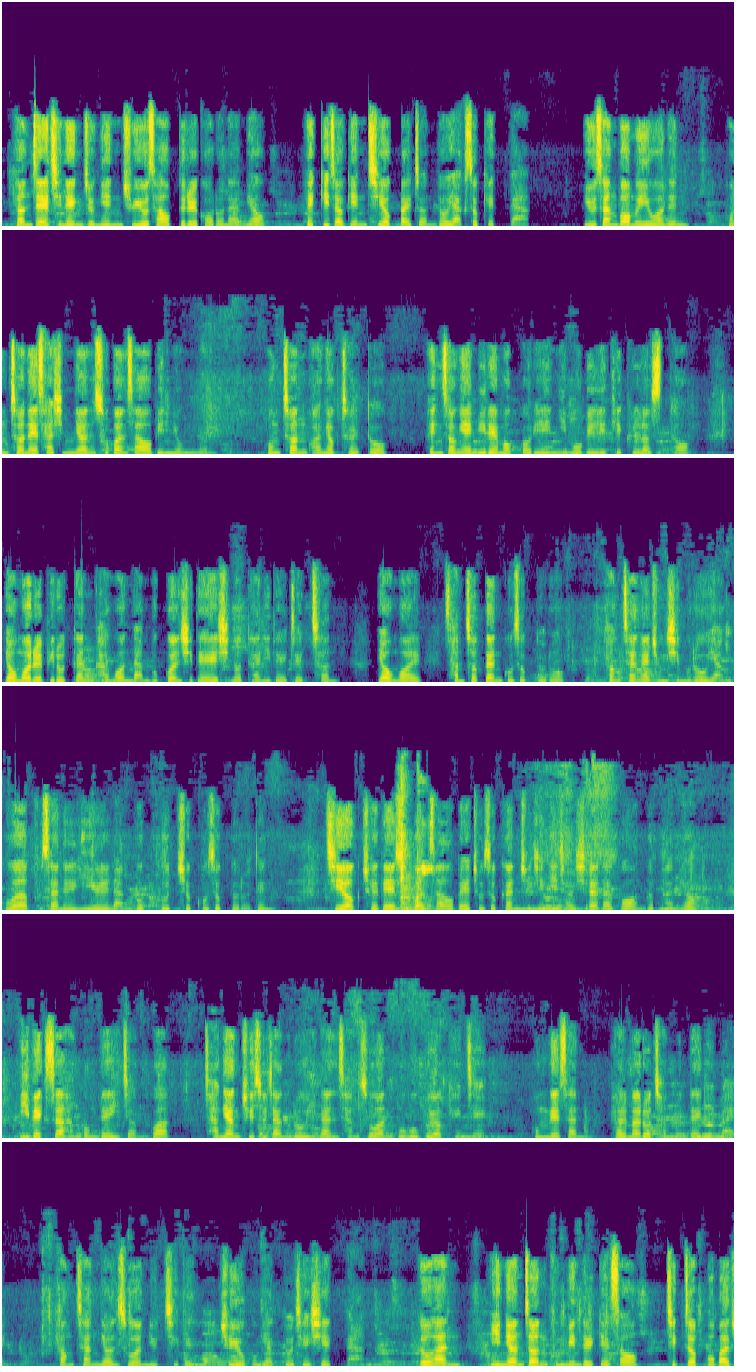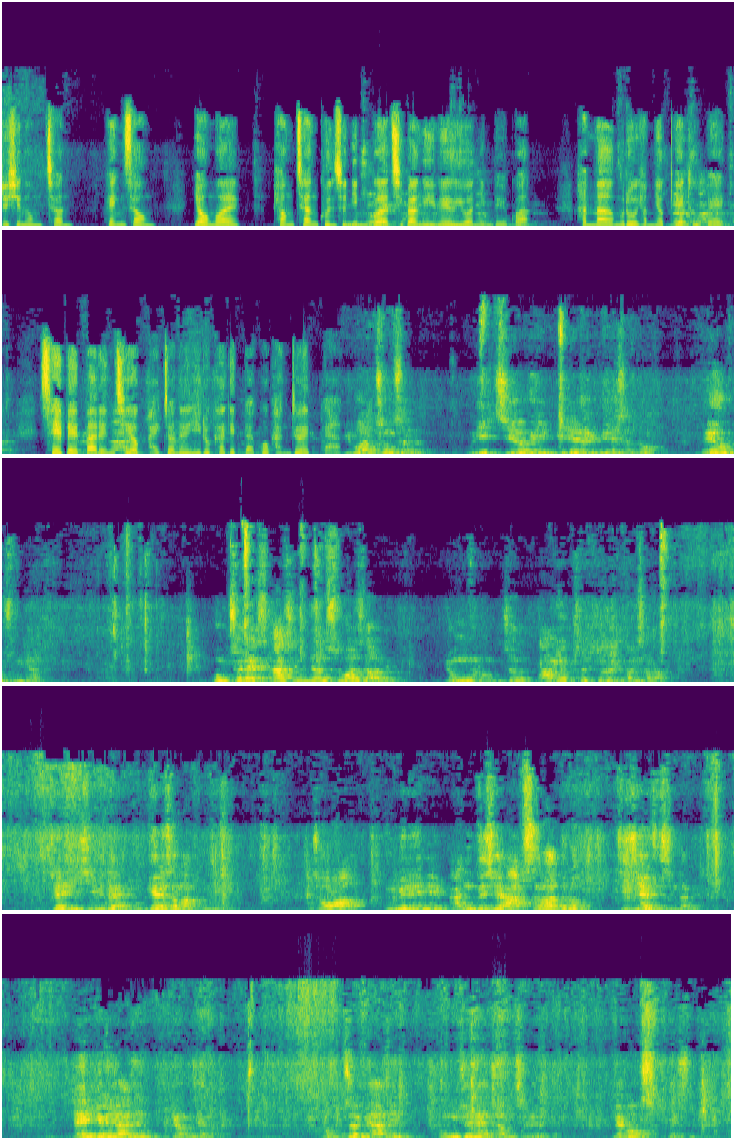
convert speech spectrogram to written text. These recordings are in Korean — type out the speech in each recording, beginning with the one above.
현재 진행 중인 주요 사업들을 거론하며 획기적인 지역 발전도 약속했다. 유상범 의원은 홍천의 40년 수건 사업인 용륜, 홍천 광역철도, 횡성의 미래 먹거리인 이모빌리티 클러스터, 영월을 비롯한 강원 남북권 시대의 신호탄이 될 제천, 영월, 삼척단 고속도로, 평창을 중심으로 양구와 부산을 이을 남북 구축 고속도로 등 지역 최대 수건 사업에 조속한 추진이 절실하다고 언급하며 204 항공대 이전과 장양 취수장으로 인한 상수원 보호구역 해제, 복내산 별마로 천문대 개발, 평창 연수원 유치 등 주요 공약도 제시했다. 또한 2년 전 국민들께서 직접 뽑아주신 홍천, 횡성, 영월, 평창 군수님과 지방의회 의원님들과 한마음으로 협력해 두 배, 세 배 빠른 지역 발전을 이룩하겠다고 강조했다. 이번 총선은 우리 지역의 미래를 위해서도 매우 중요합니다. 홍천의 40년 수건 사업인 용문 홍천 방역철도를 건설하고 제22대 국회에서만큼 저와 국민의힘이 반드시 압승하도록 지지해 주신다면 대결이 아닌 경쟁, 독점이 아닌 공존의 정치를 회복시키겠습니다.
